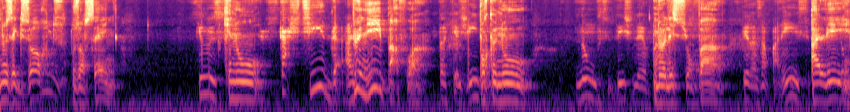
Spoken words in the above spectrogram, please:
nous exhorte, nous enseigne, qui nous punit parfois pour que nous ne laissions pas aller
